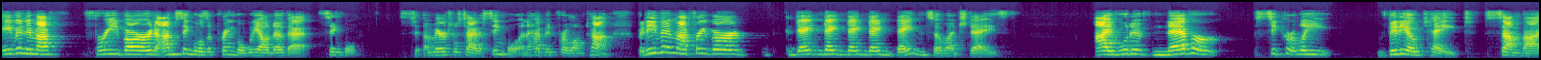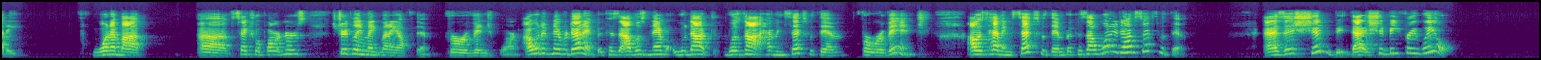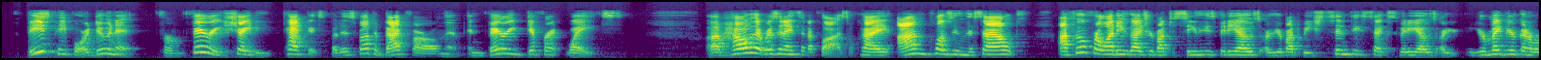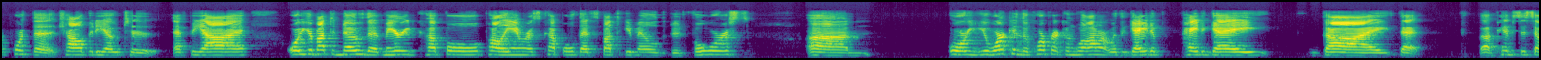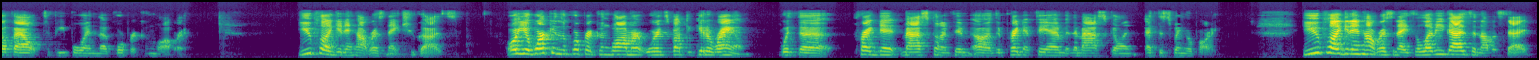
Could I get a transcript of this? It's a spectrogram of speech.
even in my free bird. I'm single as a Pringle. We all know that. Single. A marital status single, and I have been for a long time. But even in my free bird dating, dating, dating, dating, dating so much days, I would have never secretly videotaped somebody, one of my uh, sexual partners, strictly make money off them for revenge porn. I would have never done it because I was never would not was not having sex with them for revenge. I was having sex with them because I wanted to have sex with them, as it should be. That should be free will. These people are doing it for very shady tactics, but it's about to backfire on them in very different ways. Um, however, that resonates and applies. Okay, I'm closing this out. I feel for a lot of you guys, you're about to see these videos, or you're about to be sent these sex videos, or you're maybe you're going to report the child video to FBI, or you're about to know the married couple, polyamorous couple that's about to get married divorce, um, or you work in the corporate conglomerate with a gay to pay to gay guy that uh, pimps himself out to people in the corporate conglomerate. You plug it in how it resonates, you guys. Or you work in the corporate conglomerate where it's about to get around with the pregnant masculine, fem, uh, the pregnant femme and the masculine at the swinger party. You plug it in how it resonates. I love you guys and namaste.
